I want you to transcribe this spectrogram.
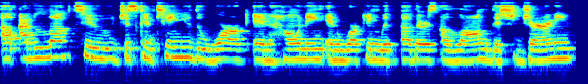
I'd love to just continue the work in honing and working with others along this journey.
